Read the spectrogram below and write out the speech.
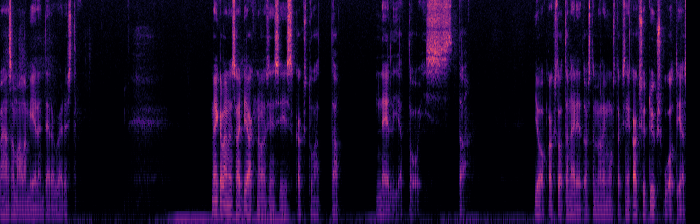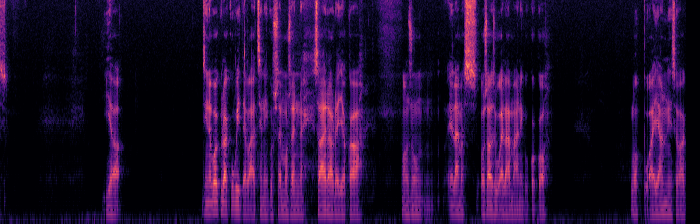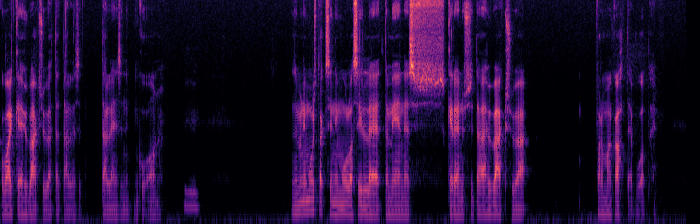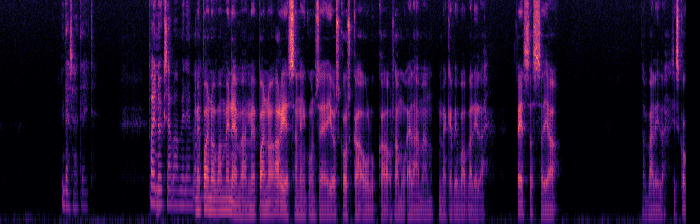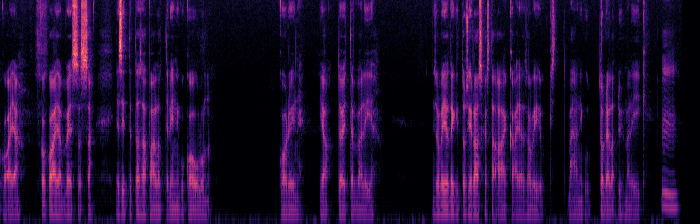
vähän samalla mielenterveydestä. Meikäläinen sai diagnoosin siis 2014. Joo, 2014 me olin muistaakseni 21-vuotias. Ja siinä voi kyllä kuvitella, että se niinku semmoisen sairauden, joka on sun elämässä, osa sun elämää niinku koko loppuajan, niin se on aika vaikea hyväksyä, että tällaiset, tälleen se nyt niinku on. Mm. Se meni muistaakseni mulla silleen, että mä en edes kerennyt sitä hyväksyä varmaan kahteen vuoteen. Mitä sä teit? Painoiko sä vaan menemään? Me painoin vaan menemään. Me painoin arjessa niin kuin se ei olisi koskaan ollutkaan osa mun elämää, mutta me kävin vaan välillä vessassa ja tai välillä, siis koko ajan, koko ajan vessassa. Ja sitten tasapailottelin niin kuin koulun, kodin ja töiden väliä. Se oli jotenkin tosi raskasta aikaa ja se oli vähän niin kuin todella tyhmä liike. Mm.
